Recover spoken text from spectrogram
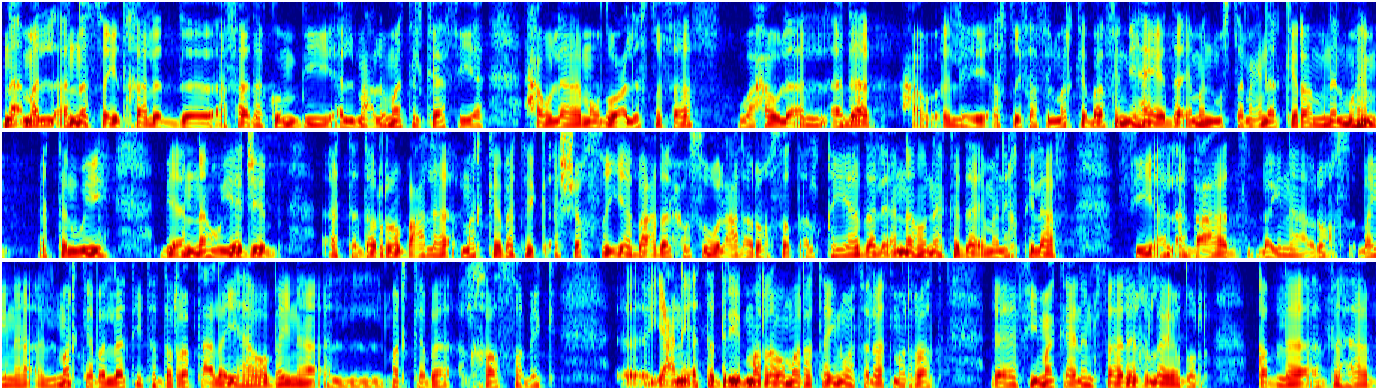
نأمل أن السيد خالد أفادكم بالمعلومات الكافية حول موضوع الاصطفاف وحول الأداب لاصطفاف المركبة. في النهاية دائما مستمعينا الكرام من المهم التنويه بأنه يجب التدرب على مركبتك الشخصية بعد الحصول على رخصة القيادة لأن هناك دائما اختلاف في الأبعاد بين رخص بين المركبة التي تدربت عليها وبين المركبة الخاصة بك. يعني التدريب مرة ومرتين وثلاث مرات في مكان فارغ لا يضر قبل الذهاب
